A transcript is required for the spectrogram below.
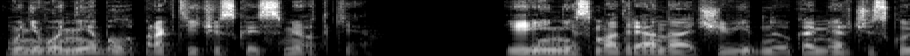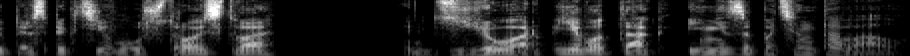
у него не было практической сметки. И, несмотря на очевидную коммерческую перспективу устройства, Дьюар его так и не запатентовал.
